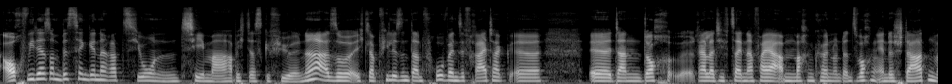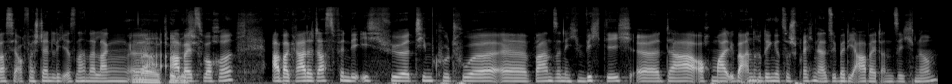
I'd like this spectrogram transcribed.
auch wieder so ein bisschen Generationenthema, habe ich das Gefühl. Ne? Also ich glaube, viele sind dann froh, wenn sie Freitag dann doch relativ zeitnah Feierabend machen können und ins Wochenende starten, was ja auch verständlich ist nach einer langen Ja, natürlich. Arbeitswoche. Aber gerade das finde ich für Teamkultur äh, wahnsinnig wichtig, äh, da auch mal über andere Dinge zu sprechen als über die Arbeit an sich. Ne?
